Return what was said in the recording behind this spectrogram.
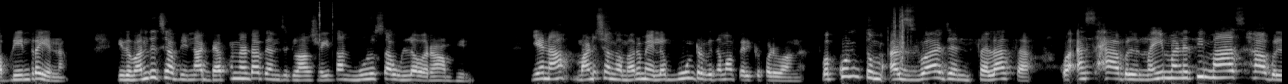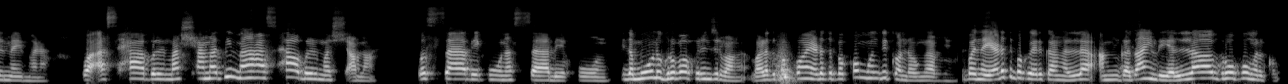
அப்படின்ற எண்ணம். இது வந்துச்சு அப்படின்னா டெஃபினட்டா தெரிஞ்சுக்கலாம் ஷைதான் முழுசா உள்ள வரான் அப்படின்னு. ஏன்னா மனுஷங்க மறுமையில மூன்று விதமா பெருக்கப்படுவாங்க. வக்குந்தும் அஸ்வாஜன் ஃபலாசா அஸ்ஹாபுல் மைமனதி மா அஸ்ஹாபுல் மைமனா வ அஸ்ஹாபுல் மஷமதி மா அஸ்ஹாபுல் மஷமா ஒஸ்ஸாபிகூன் அஸ்ஸாபிகூன் இந்த மூணு குரூப்பா பிரிஞ்சிருவாங்க. வலது பக்கம் இடது பக்கம் முந்தி கொண்டவங்க அப்படின்னு. இப்ப இந்த இடது பக்கம் இருக்காங்கல்ல அங்கதான் இந்த எல்லா குரூப்பும் இருக்கும்.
